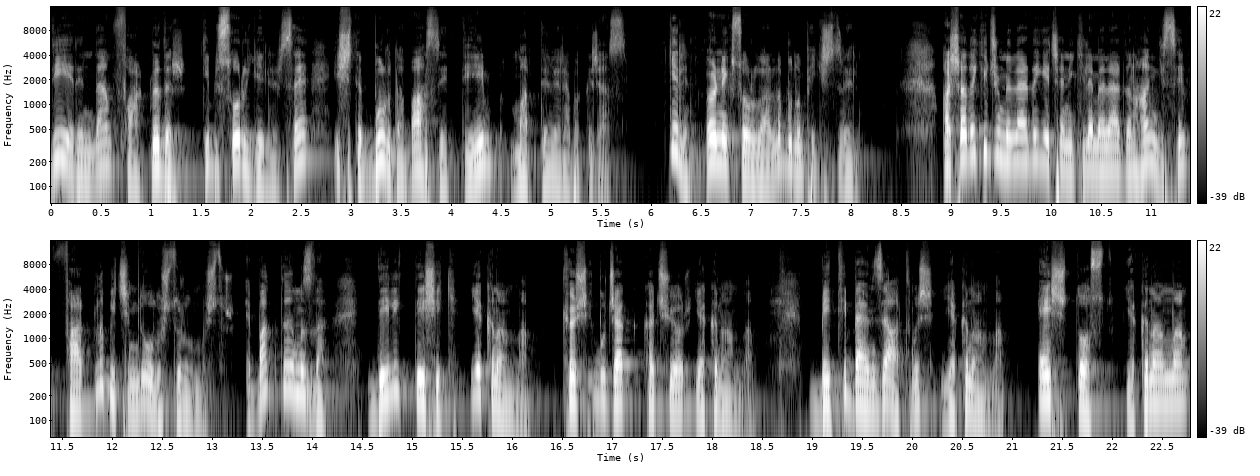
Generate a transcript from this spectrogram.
diğerinden farklıdır gibi soru gelirse işte burada bahsettiğim maddelere bakacağız. Gelin örnek sorularla bunu pekiştirelim. Aşağıdaki cümlelerde geçen ikilemelerden hangisi farklı biçimde oluşturulmuştur? E baktığımızda delik deşik yakın anlam, köşe bucak kaçıyor yakın anlam, beti benze atmış yakın anlam, eş dost yakın anlam,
